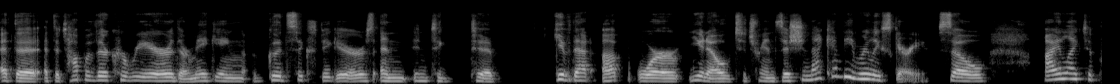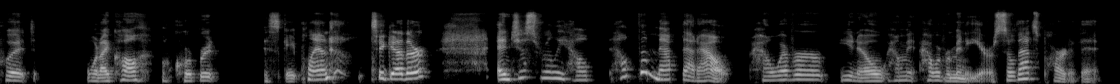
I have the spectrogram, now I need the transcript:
at the at the top of their career they're making good six figures and and to to give that up or you know to transition that can be really scary. So i like to put what i call a corporate escape plan together and just really help help them map that out however you know how many however many years. So that's part of it.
